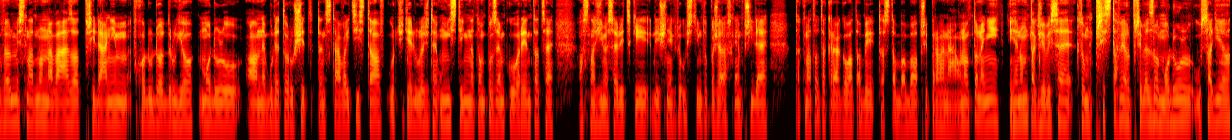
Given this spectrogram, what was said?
velmi snadno navázat přidáním vchodu do druhého modulu a nebude to rušit ten stávající stav. Určitě je důležité umístění na tom pozemku, orientace a snažíme se vždycky, když někdo už s tímto požadavkem přijde, tak na to tak reagovat, aby ta stavba byla připravená. Ono to není jenom tak, že by se k tomu přistavil, přivezl modul, usadil.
